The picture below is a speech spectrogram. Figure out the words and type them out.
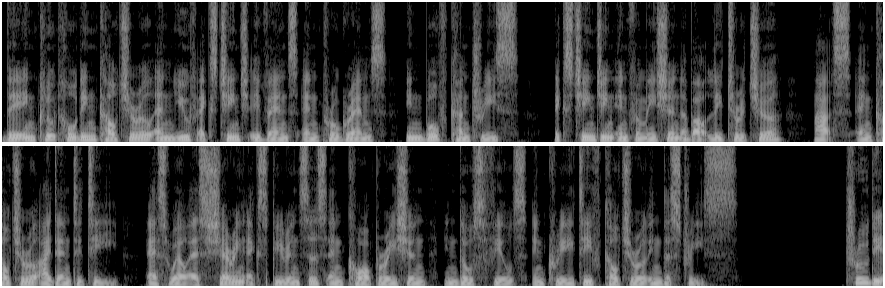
They include holding cultural and youth exchange events and programs in both countries, exchanging information about literature, arts, and cultural identity, as well as sharing experiences and cooperation in those fields in creative cultural industries. Through the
